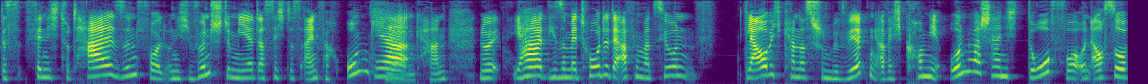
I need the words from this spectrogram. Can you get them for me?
Das finde ich total sinnvoll und ich wünschte mir, dass ich das einfach umkehren kann. Nur, ja, diese Methode der Affirmation glaube, ich kann das schon bewirken, aber ich komme mir unwahrscheinlich doof vor und auch so,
